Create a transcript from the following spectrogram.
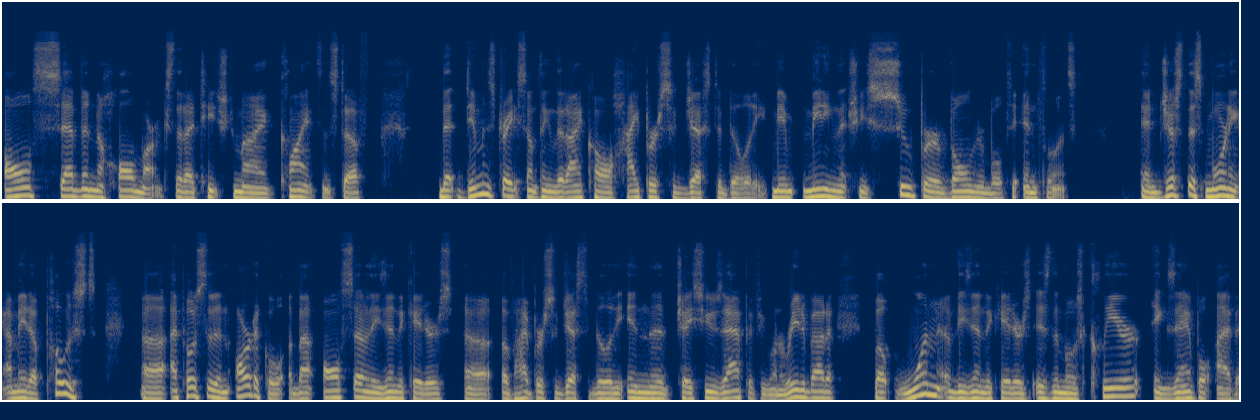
all seven hallmarks that I teach to my clients and stuff that demonstrate something that I call hypersuggestibility, me- meaning that she's super vulnerable to influence. And just this morning, I made a post. Uh, I posted an article about all seven of these indicators uh, of hypersuggestibility in the Chase Hughes app if you want to read about it. But one of these indicators is the most clear example I've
